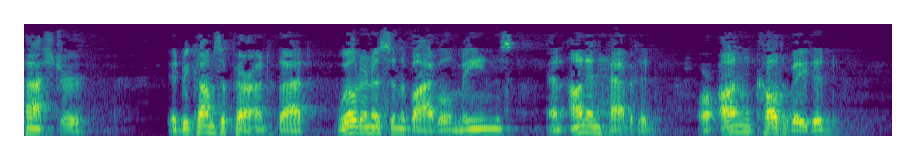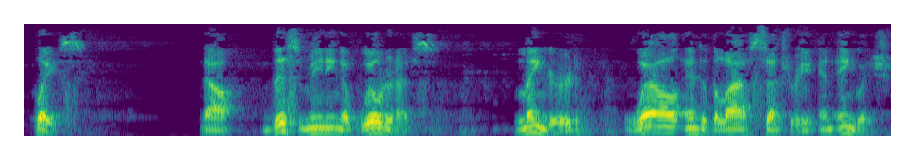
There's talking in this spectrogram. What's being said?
pasture, it becomes apparent that wilderness in the Bible means an uninhabited or uncultivated place. Now, this meaning of wilderness lingered well into the last century in English.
